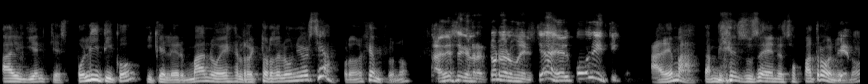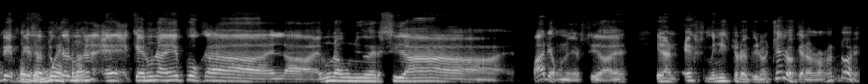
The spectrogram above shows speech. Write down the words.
alguien que es político y que el hermano es el rector de la universidad, por ejemplo, ¿no? A veces que el rector de la universidad es el político. Además, también suceden esos patrones, ¿no? Piensa tú eh, que, en una, época, en, en, una universidad, varias universidades, eran ex ministros de Pinochet los que eran los rectores.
